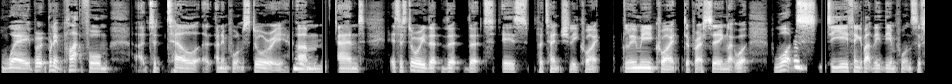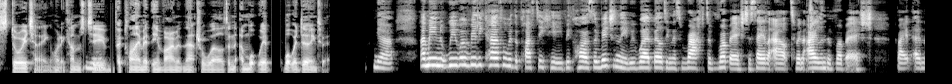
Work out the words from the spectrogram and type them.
way, brilliant platform uh, to tell an important story. Mm. Um, and it's a story that that that is potentially quite gloomy, quite depressing. Like what what mm. do you think about the, the importance of storytelling when it comes to the climate, the environment, the natural world, and, and what we're what we're doing to it? Yeah. I mean, we were really careful with the Plastiki because originally we were building this raft of rubbish to sail it out to an island of rubbish, right? And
